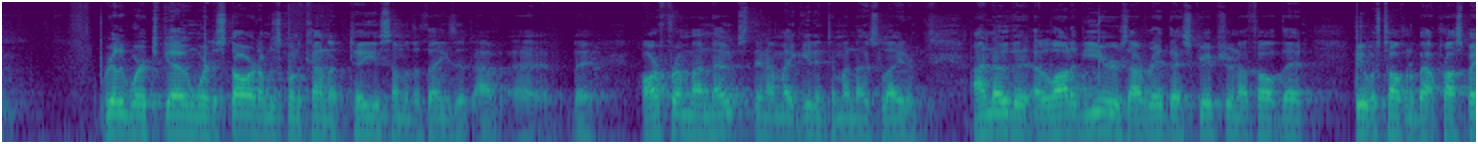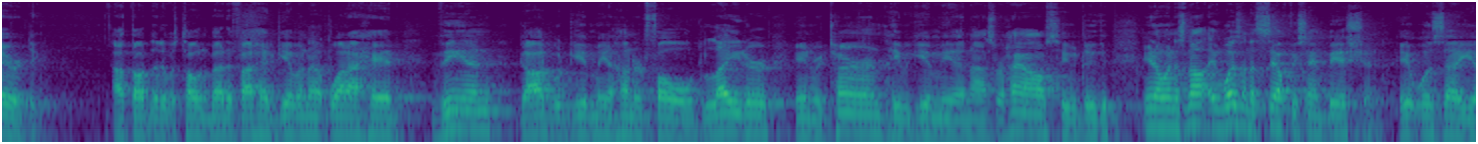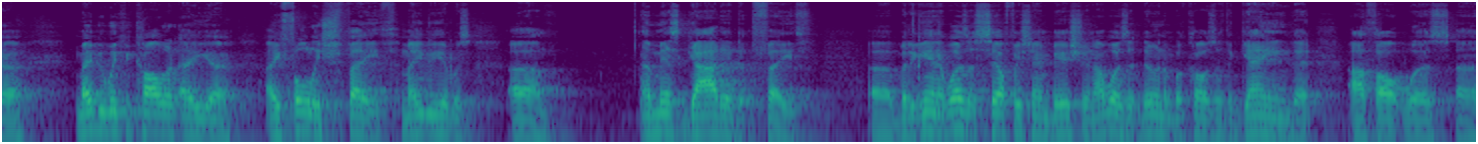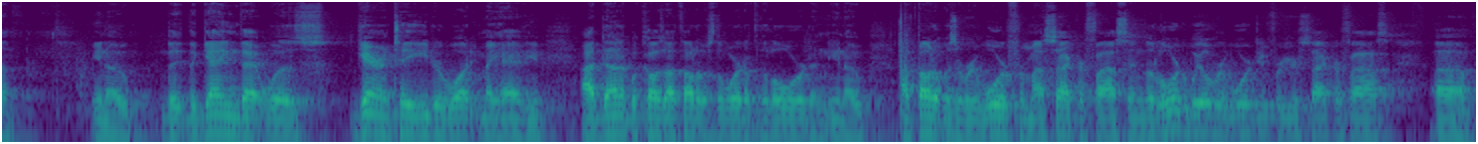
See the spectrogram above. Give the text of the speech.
really where to go and where to start. I'm just going to kind of tell you some of the things that I've uh, that are from my notes. Then I may get into my notes later. I know that a lot of years I read that scripture and I thought that it was talking about prosperity. I thought that it was talking about if I had given up what I had then, God would give me a hundredfold later in return. He would give me a nicer house. He would do the, you know, and it's not, it wasn't a selfish ambition. It was a, uh, maybe we could call it a, uh, a foolish faith. Maybe it was uh, a misguided faith. Uh, but again, it wasn't selfish ambition. I wasn't doing it because of the gain that I thought was, uh, you know, the, the gain that was guaranteed or what it may have you. I'd done it because I thought it was the word of the Lord, and you know, I thought it was a reward for my sacrifice, and the Lord will reward you for your sacrifice. Uh,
